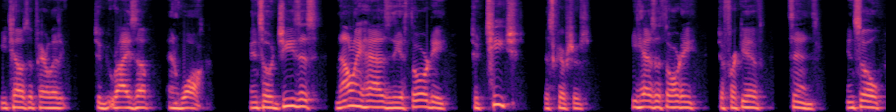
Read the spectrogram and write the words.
he tells the paralytic to rise up and walk. And so Jesus not only has the authority to teach the scriptures, he has authority to forgive sins. And so,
